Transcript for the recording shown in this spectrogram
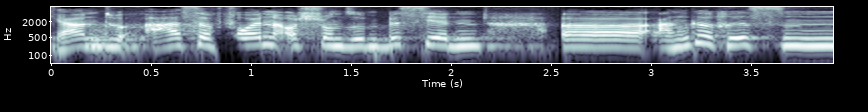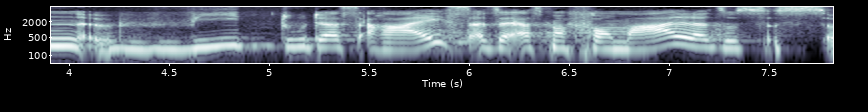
Ja, und du hast ja vorhin auch schon so ein bisschen äh, angerissen, wie du das erreichst. Also erstmal formal, also es ist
